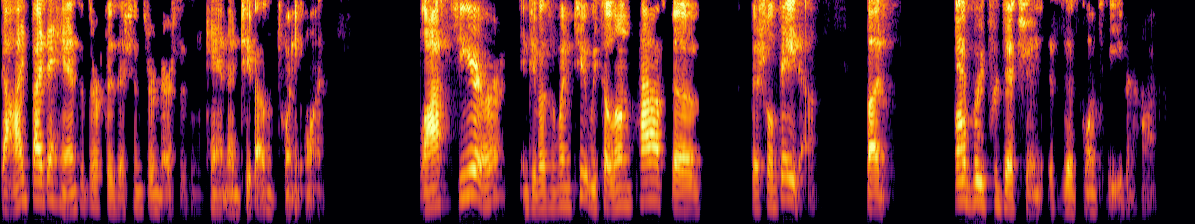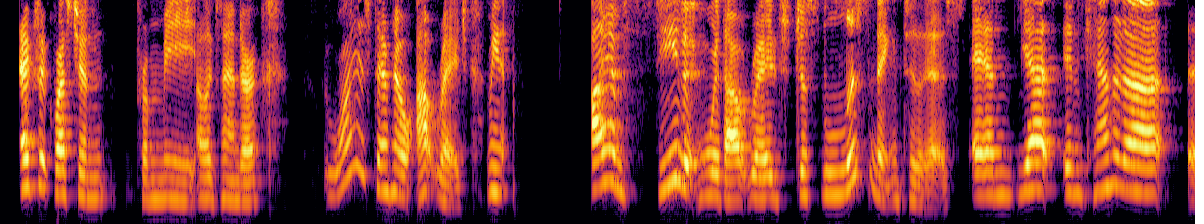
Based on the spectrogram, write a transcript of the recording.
died by the hands of their physicians or nurses in Canada in 2021. Last year, in 2022, we still don't have the official data, but every prediction is that it's going to be even higher. Exit question from me, Alexander. Why is there no outrage? I mean, I am seething with outrage just listening to this. And yet in Canada, uh,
